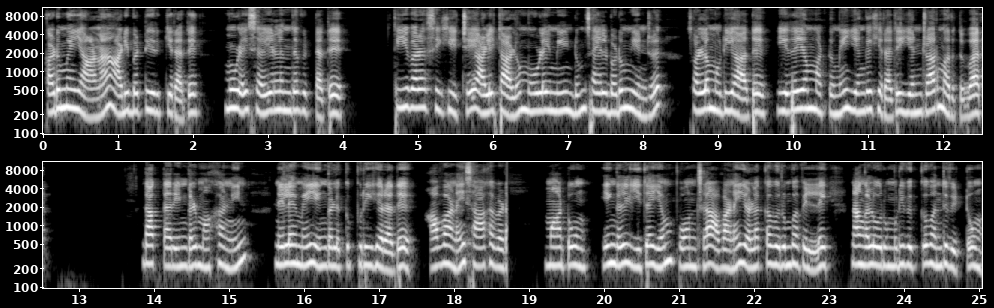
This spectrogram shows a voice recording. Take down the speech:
கடுமையான அடிபட்டு இருக்கிறது மூளை செயலிழந்துவிட்டது. தீவிர சிகிச்சை அளித்தாலும் மூளை மீண்டும் செயல்படும் என்று சொல்ல முடியாது. இதயம் மட்டுமே இயங்குகிறது என்றார் மருத்துவர். டாக்டர் எங்கள் மகனின் நிலைமை எங்களுக்கு புரிகிறது. அவனை சாகவிட மாட்டோம். எங்கள் இதயம் போன்ற அவனை இழக்க விரும்பவில்லை. நாங்கள் ஒரு முடிவுக்கு வந்துவிட்டோம்.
